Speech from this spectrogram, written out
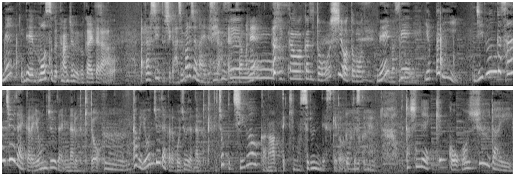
ん。ね？でもうすぐ誕生日迎えたら新しい年が始まるじゃないですか全さゆみさんもね然実感わかずどう。しようと思ってねますでやっぱり自分が30代から40代になる時とうん。多分40代から50代になる時ってちょっと違うかなって気もするんですけどどうですかね、私ね結構50代に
